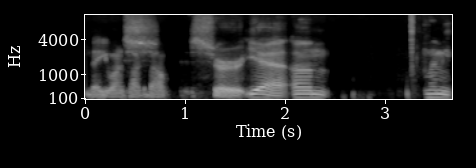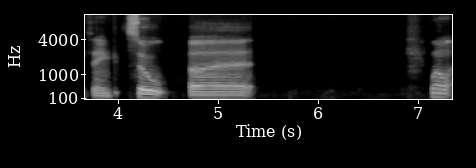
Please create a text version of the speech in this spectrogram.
that you want to talk about sure yeah um let me think so uh well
